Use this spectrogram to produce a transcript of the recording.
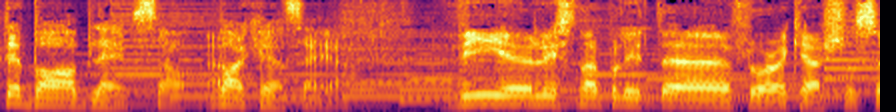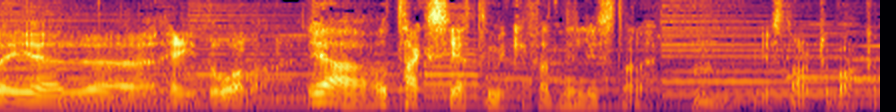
det bara blev så. Vad kan jag säga? Vi lyssnar på lite Flora Cash och säger eh, hej då. Va? Ja, och tack så jättemycket för att ni lyssnade. Mm, vi är snart tillbaka.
